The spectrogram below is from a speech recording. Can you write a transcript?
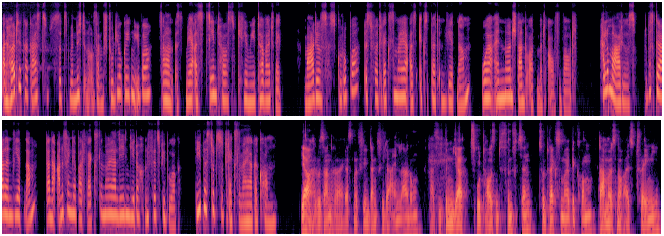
Mein heutiger Gast sitzt mir nicht in unserem Studio gegenüber, sondern ist mehr als 10.000 Kilometer weit weg. Marius Skrupper ist für Drechselmeier als Expert in Vietnam, wo er einen neuen Standort mit aufbaut. Hallo Marius, du bist gerade in Vietnam, deine Anfänge bei Drechselmeier liegen jedoch in Vilsbiburg. Wie bist du zu Drechselmeier gekommen? Ja, hallo Sandra. Erstmal vielen Dank für die Einladung. Also ich bin im Jahr 2015 zu Drexelmeier gekommen, damals noch als Trainee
